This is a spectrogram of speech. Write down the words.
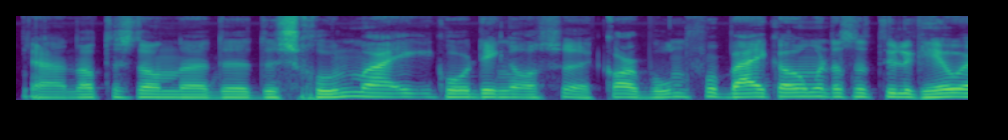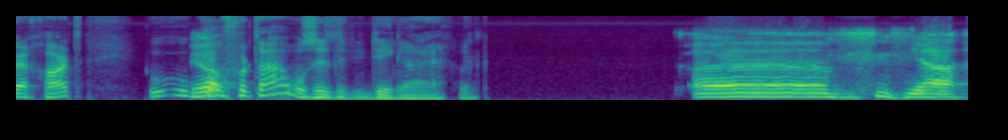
Ja, dat is dan de, de schoen. Maar ik, ik hoor dingen als carbon voorbij komen. Dat is natuurlijk heel erg hard. Hoe, hoe ja. comfortabel zitten die dingen eigenlijk? Ehm, ja,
